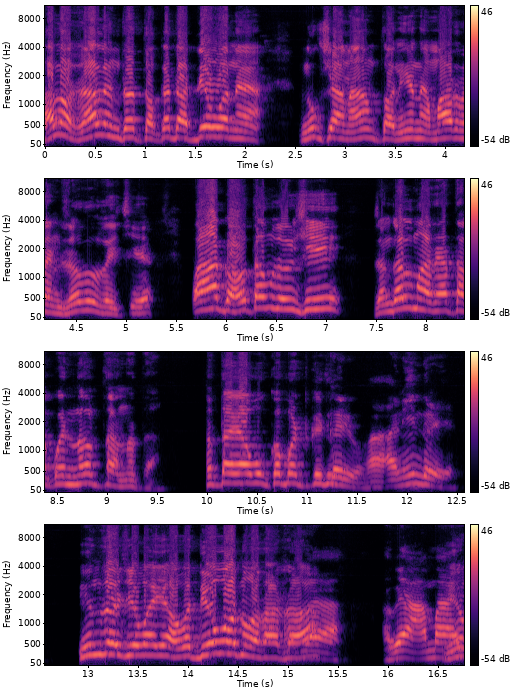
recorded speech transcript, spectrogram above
હાલો ચાલે ને તો કદાચ દેવોને નુકસાન આમ તો ને એને મારવાની જરૂર છે. પણ આ ગૌતમ ઋષિ જંગલમાં રહેતા કોઈ નડતા નતા. છતાંય આવું કપટ કર્યું. અને ઇન્દ્રએ. ઇન્દ્ર જેવાય હવે દેવોનો રાજા. હવે- આમાં એમ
